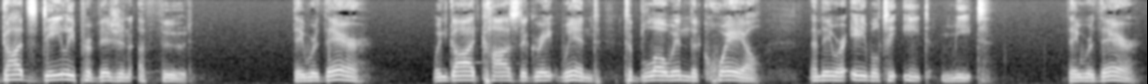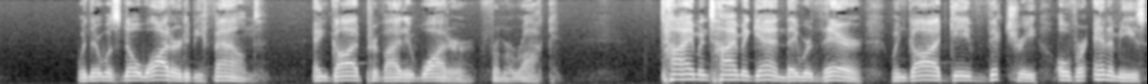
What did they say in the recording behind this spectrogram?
God's daily provision of food. They were there when God caused a great wind to blow in the quail and they were able to eat meat. They were there when there was no water to be found and God provided water from a rock. Time and time again, they were there when God gave victory over enemies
